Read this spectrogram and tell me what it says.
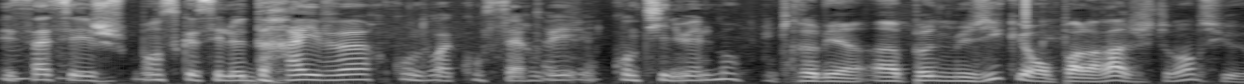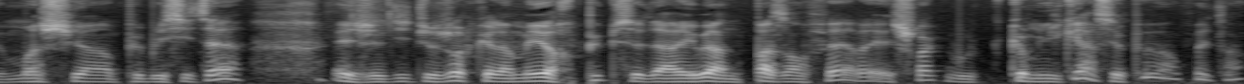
Et ça, c'est, je pense que c'est le driver qu'on doit conserver continuellement. Très bien. Un peu de musique et on parlera justement, parce que moi, je suis un publicitaire et je dis toujours que la meilleure pub, c'est d'arriver à ne pas en faire. Et je crois que vous communiquez assez peu, en fait. Hein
